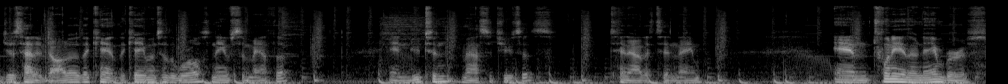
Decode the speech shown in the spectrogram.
just had a daughter that that came into the world named Samantha in Newton, Massachusetts. 10 out of 10 name. And 20 of their neighbors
